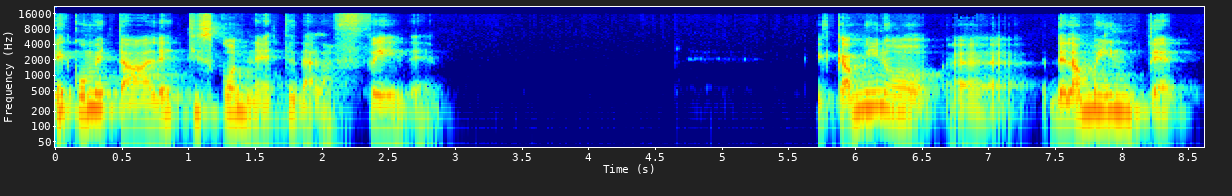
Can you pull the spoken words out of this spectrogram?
e come tale ti sconnette dalla fede. Il cammino eh, della mente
